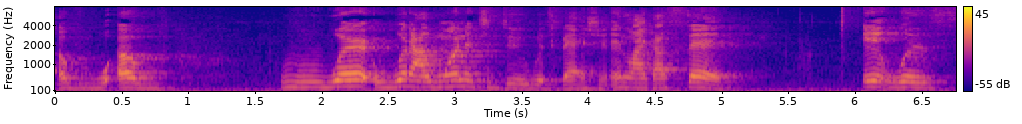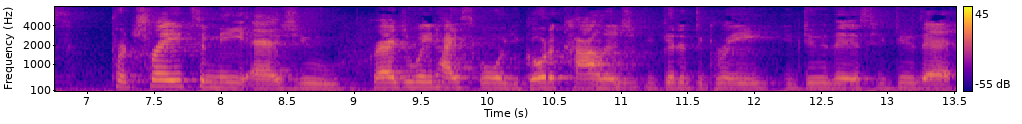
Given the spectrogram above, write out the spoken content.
of of where what I wanted to do with fashion. And like I said, it was portrayed to me as you graduate high school, you go to college, mm-hmm. you get a degree, you do this, you do that.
